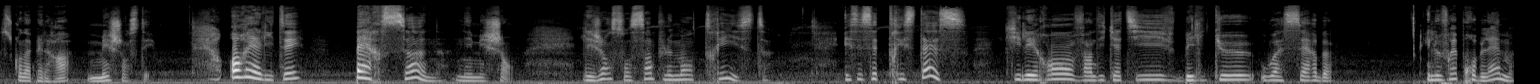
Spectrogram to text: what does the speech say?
ce qu'on appellera méchanceté. En réalité, personne n'est méchant. Les gens sont simplement tristes. Et c'est cette tristesse qui les rend vindicatifs, belliqueux ou acerbes. Et le vrai problème,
